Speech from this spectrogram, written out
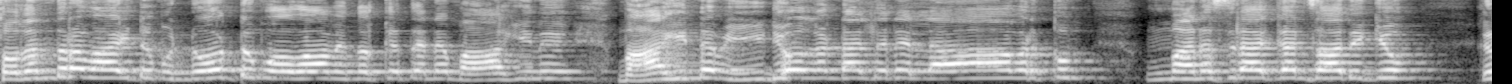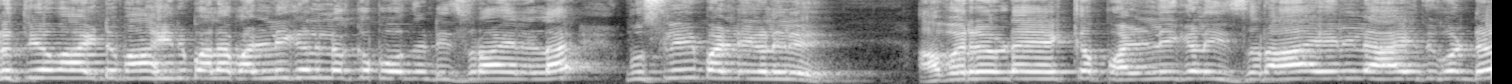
സ്വതന്ത്രമായിട്ട് മുന്നോട്ട് പോവാം എന്നൊക്കെ തന്നെ മാഹിന് മാഹിന്റെ വീഡിയോ കണ്ടാൽ തന്നെ എല്ലാവർക്കും മനസ്സിലാക്കാൻ സാധിക്കും. കൃത്യമായിട്ട് മാഹിന് പല പള്ളികളിലൊക്കെ പോകുന്നുണ്ട് ഇസ്രായേലുള്ള മുസ്ലിം പള്ളികളിൽ അവരുടെയൊക്കെ പള്ളികൾ ഇസ്രായേലിലായതുകൊണ്ട്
